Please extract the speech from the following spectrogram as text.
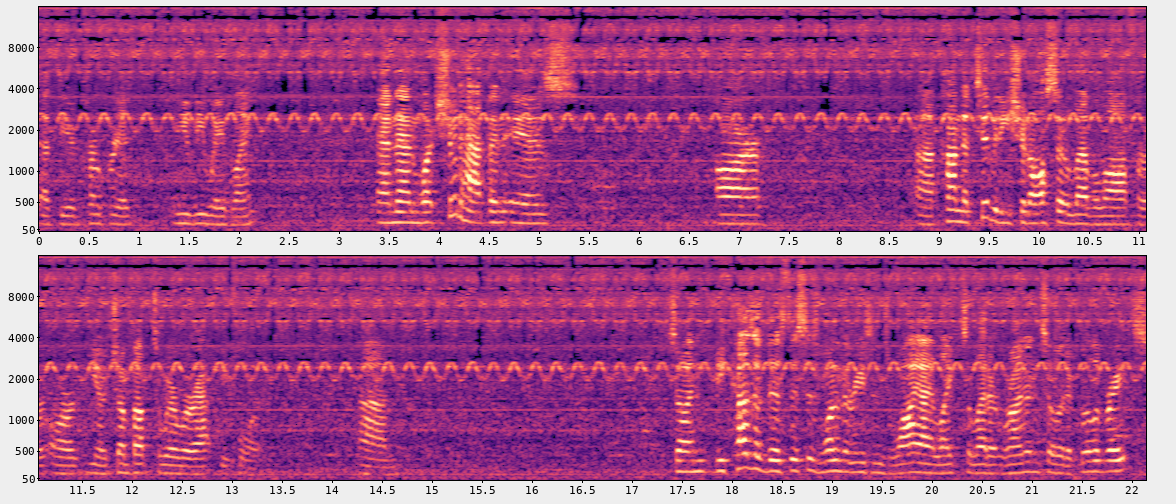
at the appropriate UV wavelength. And then what should happen is our uh, conductivity should also level off or, or, you know jump up to where we're at before. Um, so and because of this, this is one of the reasons why I like to let it run until it equilibrates.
